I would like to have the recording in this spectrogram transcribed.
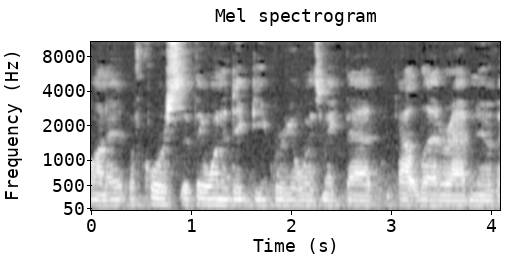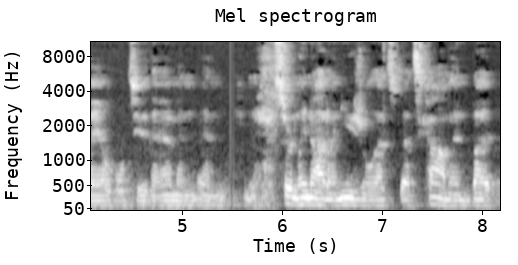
on it. Of course, if they want to dig deeper, you always make that outlet or avenue available to them, and, and certainly not unusual. That's that's common, but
